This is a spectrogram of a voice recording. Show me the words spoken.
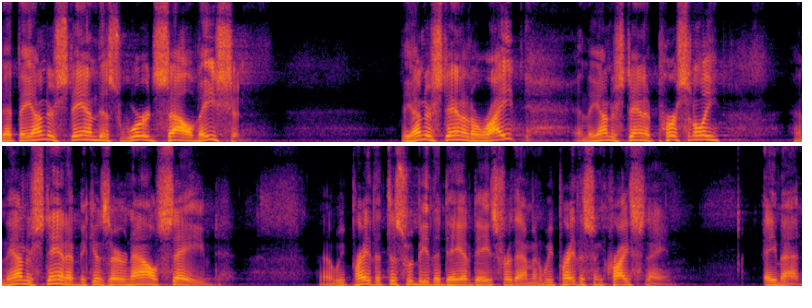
that they understand this word salvation. They understand it aright, and they understand it personally, and they understand it because they're now saved. Uh, we pray that this would be the day of days for them, and we pray this in Christ's name. Amen.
